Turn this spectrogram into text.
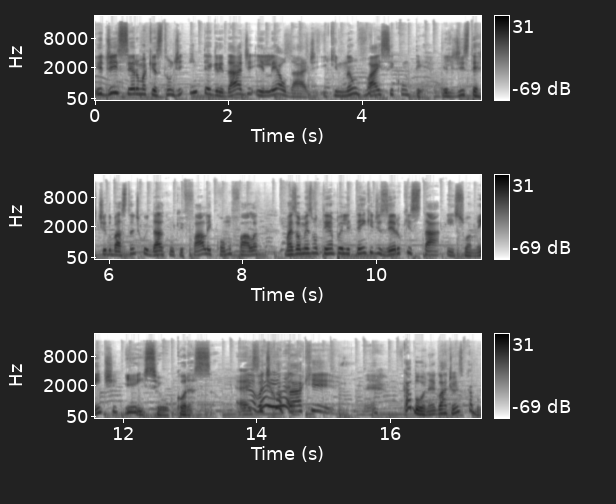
E diz ser uma questão de integridade e lealdade e que não vai se conter. Ele diz ter tido bastante cuidado com o que fala e como fala, mas ao mesmo tempo ele tem que dizer o que está em sua mente e em seu coração. É eu vou te aí, contar que. é, acabou, né? Guardiões acabou.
